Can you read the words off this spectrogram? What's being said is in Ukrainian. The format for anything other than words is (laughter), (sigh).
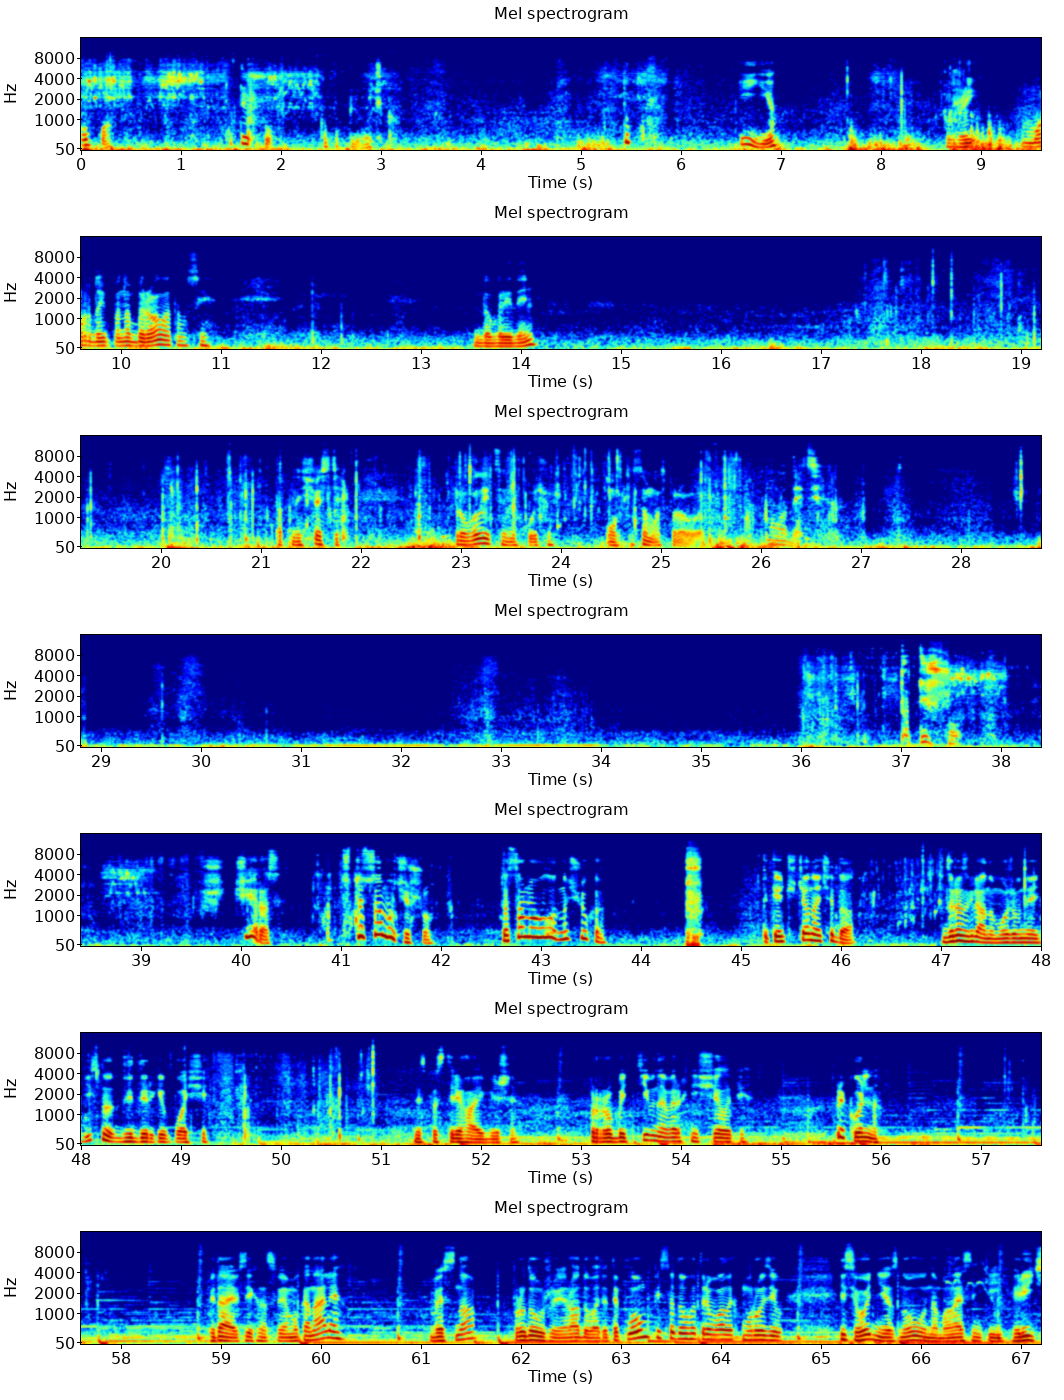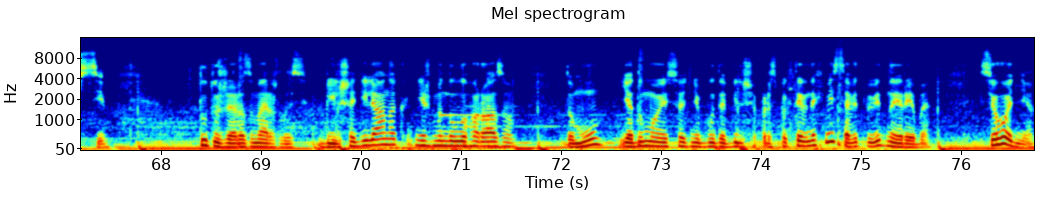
Опа. Та ти що? Капокльовочка. Тук. І є. Вже й мордою понабирала там все. Добрий день. Так, нещастя. Провалитися не хочу. О, ти сама справилась. Молодець. Ти що? Ще раз. Це те саме чи що? Та сама голодна щука. Таке відчуття наче да. Зараз гляну, може в неї дійсно дві дирки в пащі. Не спостерігаю більше. Пробиттів на верхній щелепі. Прикольно. Вітаю всіх на своєму каналі. Весна продовжує радувати теплом після довготривалих морозів. І сьогодні я знову на малесенькій річці. Тут уже розмерзлось більше ділянок, ніж минулого разу. Тому я думаю, сьогодні буде більше перспективних місць, а відповідно і риби. Сьогодні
